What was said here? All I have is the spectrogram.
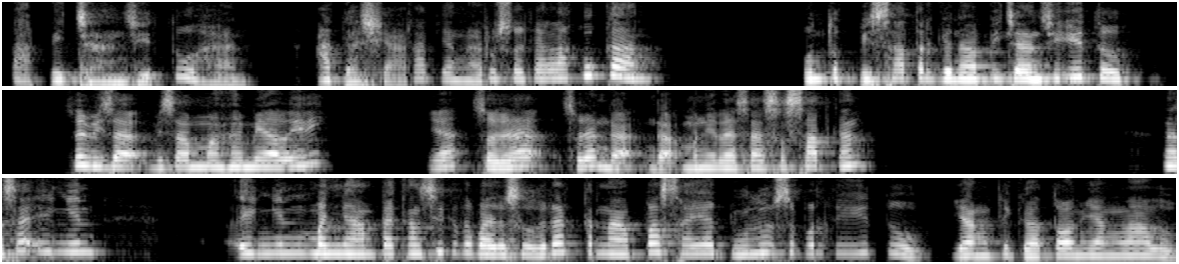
Tapi janji Tuhan ada syarat yang harus saudara lakukan untuk bisa tergenapi janji itu. Saya bisa bisa memahami hal ini? Ya, saudara, saudara nggak nggak menilai saya sesat kan? Nah, saya ingin ingin menyampaikan sih kepada saudara kenapa saya dulu seperti itu yang tiga tahun yang lalu.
